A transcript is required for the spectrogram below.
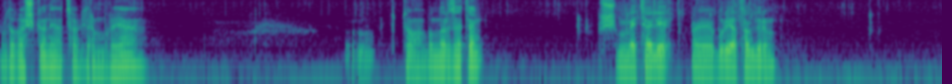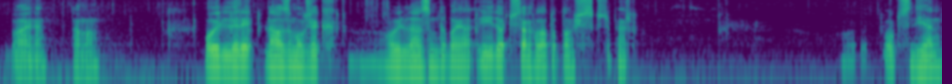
Burada başka ne atabilirim buraya? Tamam bunları zaten şu metali e, buraya atabilirim. Aynen tamam. Oil'leri lazım olacak. Oil lazımdı bayağı. iyi 400 tane falan toplamışız. Süper. Obsidian.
